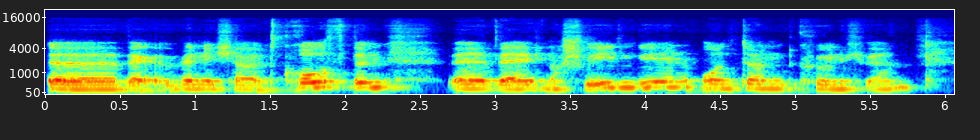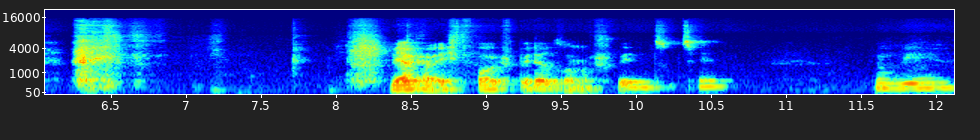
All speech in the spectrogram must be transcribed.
äh, wenn ich halt groß bin, äh, werde ich nach Schweden gehen und dann König werden. wäre ich halt echt voll, später so nach Schweden zu ziehen. Irgendwie.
